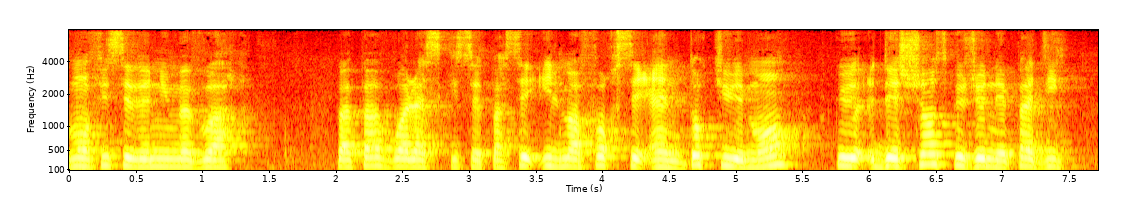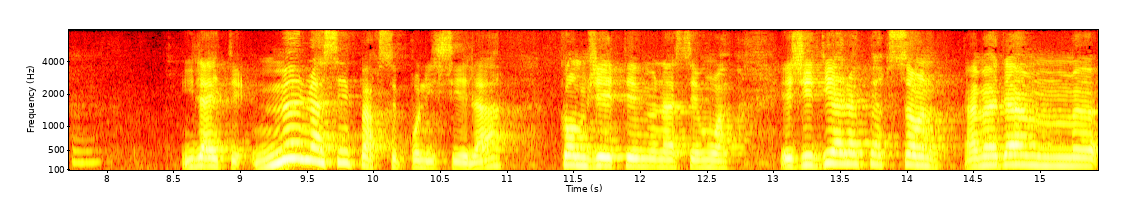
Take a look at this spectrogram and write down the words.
mon fils est venu me voir. Papa, voilà ce qui s'est passé. Il m'a forcé un document, que, des choses que je n'ai pas dit. Il a été menacé par ce policier-là, comme j'ai été menacé moi. Et j'ai dit à la personne, à madame,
